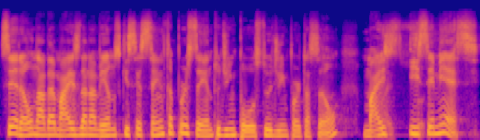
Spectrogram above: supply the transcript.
serão nada mais, nada menos que 60% de imposto de importação, mais ICMS.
